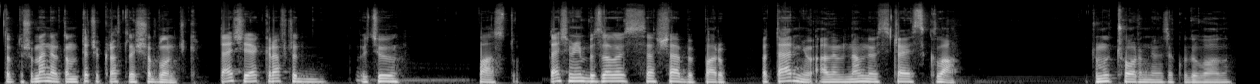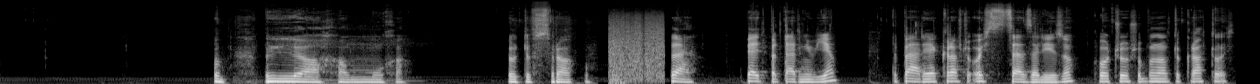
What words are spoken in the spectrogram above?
Тобто, що в мене автоматично крафтили шаблончики. Далі я крафчу оцю пасту. Далі мені би здалося ще би пару патернів, але нам не вистачає скла. Чому чорне закодувало? Бляха-муха. Що ти в сраку? Все. 5 патернів є. Тепер я крафчу ось це залізо. Хочу, щоб воно автокрафтилось.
